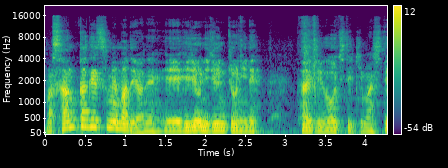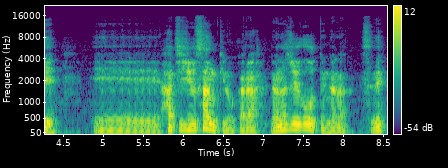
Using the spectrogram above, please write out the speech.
まあ、3ヶ月目まではね、えー非常に順調にね、体重が落ちてきまして、えー83キロから75.7ですね、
